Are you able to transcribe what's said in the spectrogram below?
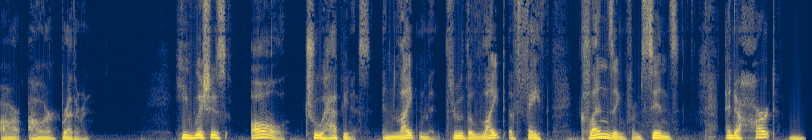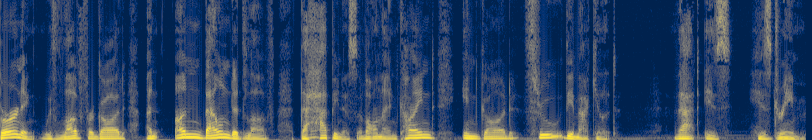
are our brethren. He wishes all true happiness, enlightenment through the light of faith, cleansing from sins, and a heart burning with love for God, an unbounded love, the happiness of all mankind in God through the Immaculate. That is his dream.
